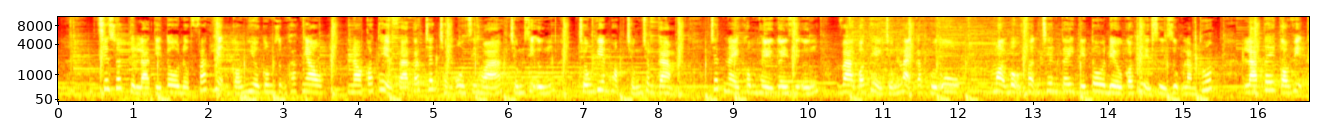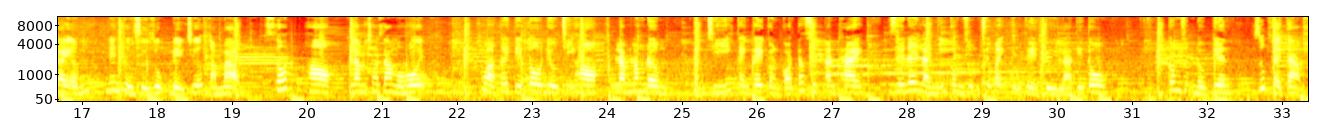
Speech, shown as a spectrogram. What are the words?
Chiết xuất từ lá tế tô được phát hiện có nhiều công dụng khác nhau. Nó có thể phá các chất chống oxy hóa, chống dị ứng, chống viêm hoặc chống trầm cảm. Chất này không hề gây dị ứng và có thể chống lại các khối u. Mọi bộ phận trên cây tế tô đều có thể sử dụng làm thuốc. Lá cây có vị cay ấm nên thường sử dụng để chữa cảm mạo, sốt, ho, làm cho da mồ hôi. Quả cây tế tô điều trị ho, làm long đờm, thậm chí cành cây còn có tác dụng ăn thai. Dưới đây là những công dụng chữa bệnh cụ thể từ lá tế tô. Công dụng đầu tiên, giúp giải cảm.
